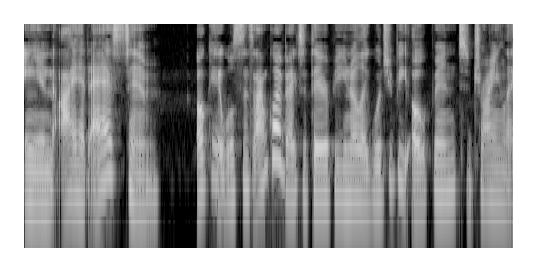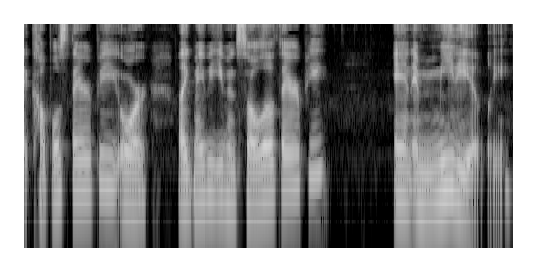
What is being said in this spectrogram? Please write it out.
And I had asked him, okay, well, since I'm going back to therapy, you know, like, would you be open to trying like couples therapy or like maybe even solo therapy? And immediately,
